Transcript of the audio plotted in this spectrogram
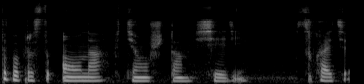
to po prostu ona wciąż tam siedzi. Słuchajcie,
